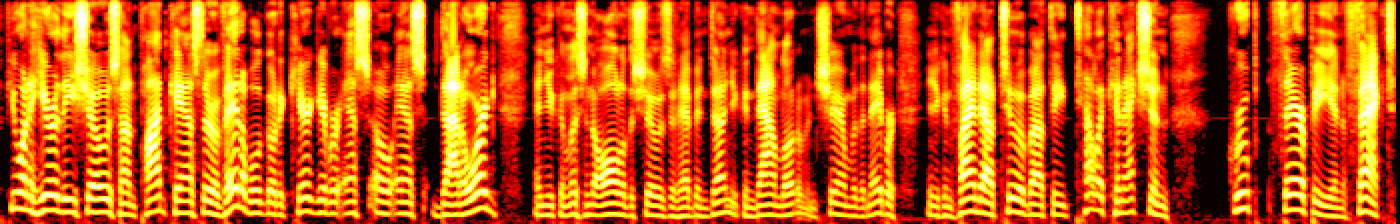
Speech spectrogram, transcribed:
If you want to hear these shows on podcast, they're available. Go to caregiversos.org, and you can listen to all of the shows that have been done. You can download them and share them with a neighbor. And you can find out, too, about the teleconnection group therapy. In fact,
